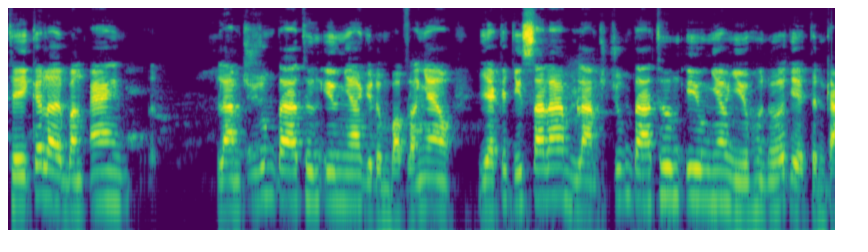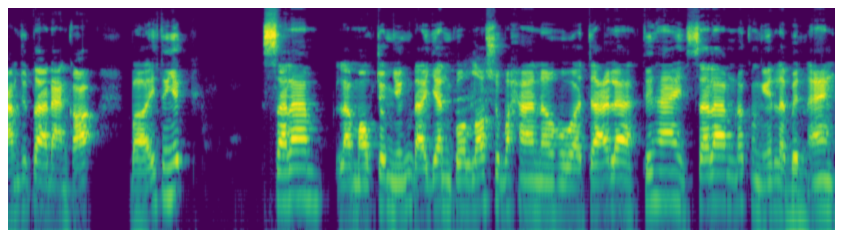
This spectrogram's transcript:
Thì cái lời bằng an làm cho chúng ta thương yêu nhau và đùm bọc lẫn nhau và cái chữ salam làm cho chúng ta thương yêu nhau nhiều hơn nữa về tình cảm chúng ta đang có bởi thứ nhất Salam là một trong những đại danh của Allah Subhanahu wa Ta'ala. Thứ hai, Salam nó có nghĩa là bình an.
